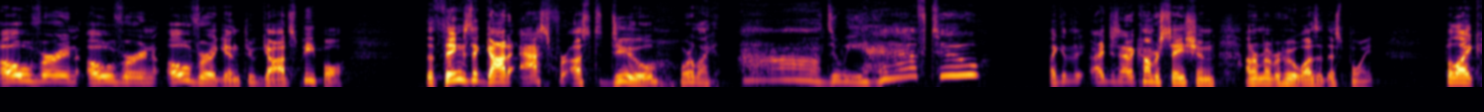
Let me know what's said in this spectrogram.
over and over and over again through God's people. The things that God asked for us to do, we're like, ah, do we have to? Like, I just had a conversation. I don't remember who it was at this point, but like,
